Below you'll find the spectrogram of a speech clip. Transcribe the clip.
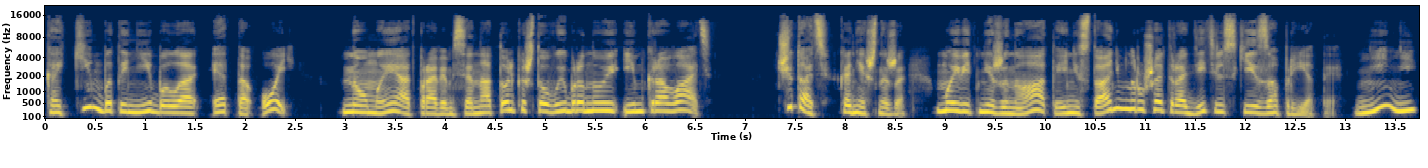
каким бы ты ни было это «ой», но мы отправимся на только что выбранную им кровать. Читать, конечно же, мы ведь не женаты и не станем нарушать родительские запреты. Ни-ни,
